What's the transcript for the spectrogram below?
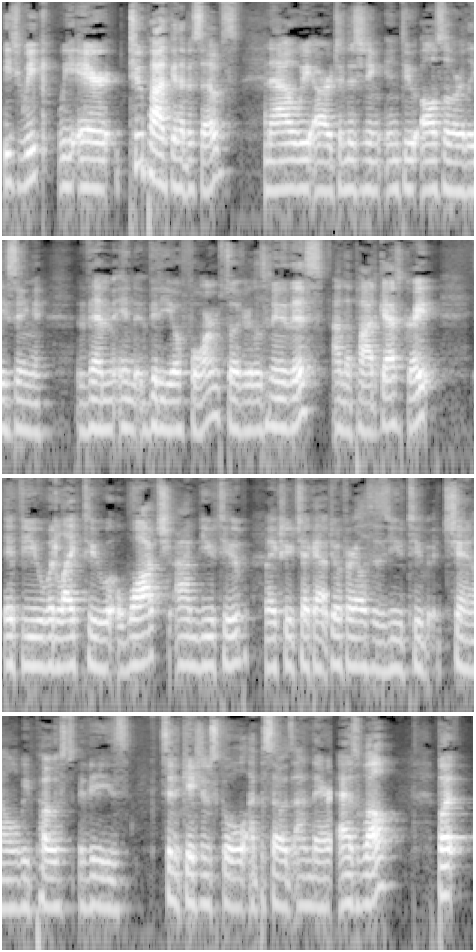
Each week, we air two podcast episodes. Now we are transitioning into also releasing them in video form. So if you're listening to this on the podcast, great. If you would like to watch on YouTube, make sure you check out Joe Fairless's YouTube channel. We post these syndication school episodes on there as well. But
